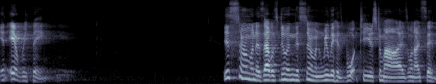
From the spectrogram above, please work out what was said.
in everything. This sermon, as I was doing this sermon, really has brought tears to my eyes when I said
